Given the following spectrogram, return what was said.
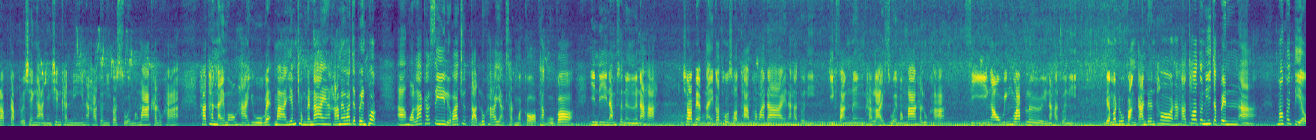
รับกลับไปใช้งานอย่างเช่นคันนี้นะคะ ตัวนี้ก็สวยมาก ๆ ค่ะลูกค้า ถ้าท่านไหนมองหาอยู่แวะมาเยี่ยมชมกันได้นะคะ ไม่ว่าจะเป็นพวกหัวลากคัสซี หรือว่าชุดตัดลูกค้าอยากสั่งมากรอบทางอู่ก็ยินดีนำเสนอนะคะ ชอบแบบไหนก็โทรสอบถามเข้ามาได้นะคะ ตัวนี้อีกฝั่งหนึ่งค่ะลายสวยมาก ๆ ค่ะลูกค้า สีเงาวิ้งวับเลยนะคะ ตัวนี้ ดี๋ยวมาดูฝั่งการเดินท่อนะคะ ท่อตัวนี้จะเป็นอ่าหม้อก๋วยเตี๋ยว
